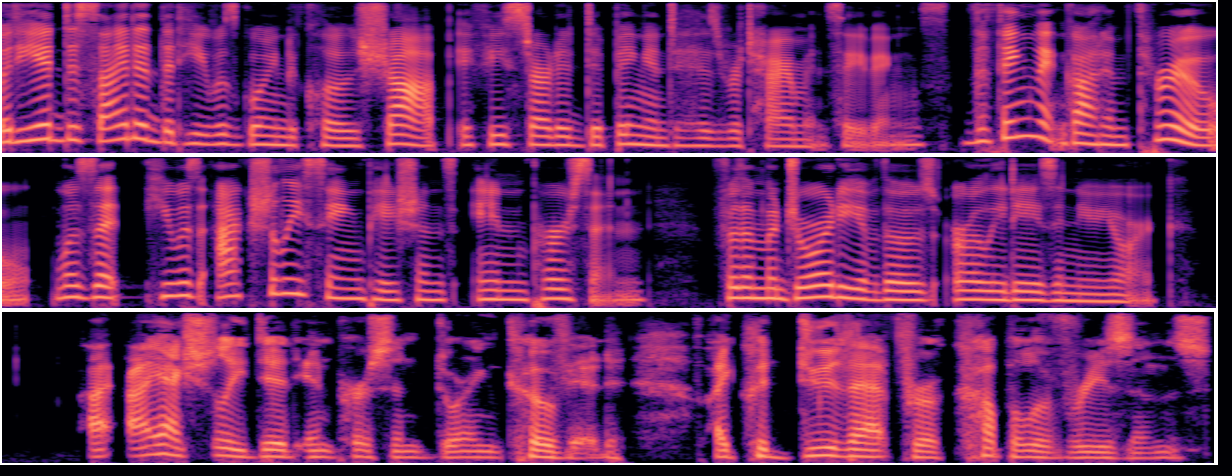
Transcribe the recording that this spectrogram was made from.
but he had decided that he was going to close shop if he started dipping into his retirement savings. The thing that got him through was that he was actually seeing patients in person for the majority of those early days in New York. I, I actually did in person during COVID. I could do that for a couple of reasons.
